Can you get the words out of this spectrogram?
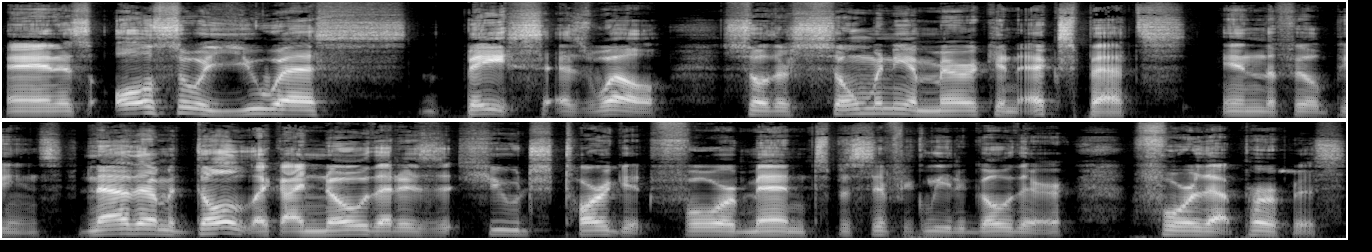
and it's also a U.S. base as well. So there's so many American expats in the Philippines. Now that I'm adult, like I know that is a huge target for men specifically to go there for that purpose.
